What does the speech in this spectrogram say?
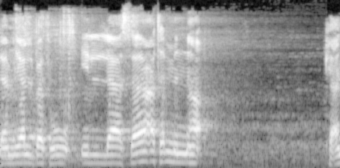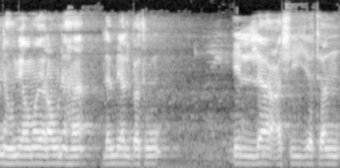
لم يلبثوا إلا ساعة من نهار. كأنهم يوم يرونها لم يلبثوا إلا عشية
